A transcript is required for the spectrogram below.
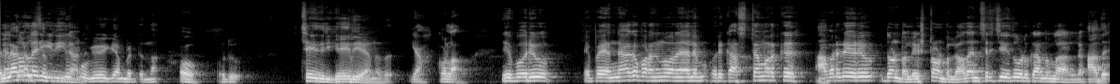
എല്ലാ എന്നുള്ള concept ലും രീതിയിലാണ്. ഉപയോഗിക്കാൻ പറ്റുന്ന ഓ. ഒരു ചെയ്തിരിക്കുന്ന. ഏരിയയാണിത്. യാ കൊള്ളാം. ഇപ്പോൾ ഒരു ഇപ്പൊ എന്നാകെ പറഞ്ഞെന്ന് പറഞ്ഞാലും ഒരു കസ്റ്റമർക്ക് അവരുടെ ഒരു ഇതുണ്ടല്ലോ ഇഷ്ടമുണ്ടല്ലോ. അതനുസരിച്ച് ചെയ്തു കൊടുക്കാന്നുള്ളതാണല്ലോ. അതെ.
